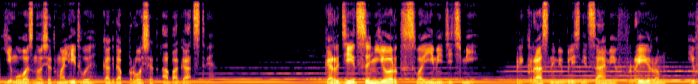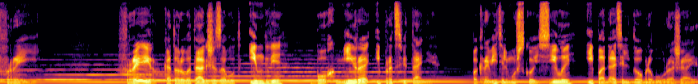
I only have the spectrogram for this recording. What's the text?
ему возносят молитвы, когда просят о богатстве. Гордится Ньорд своими детьми, прекрасными близнецами Фрейром и Фрейей. Фрейр, которого также зовут Ингви, бог мира и процветания, покровитель мужской силы и податель доброго урожая.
